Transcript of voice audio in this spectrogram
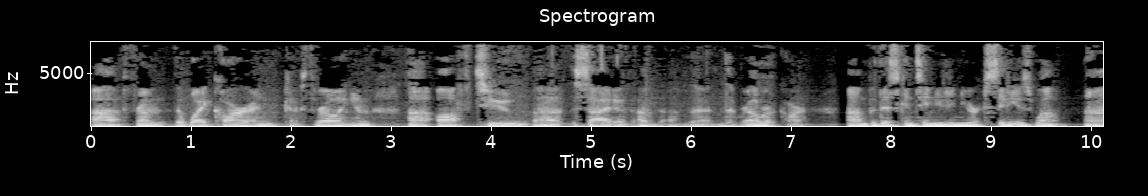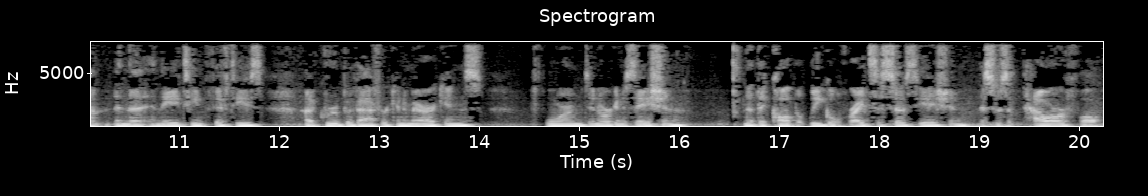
uh, from the white car and kind of throwing him uh, off to uh, the side of, of, of the, the railroad car. Um, but this continued in New York City as well. Um, in the in the 1850s, a group of African Americans formed an organization that they called the Legal Rights Association. This was a powerful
